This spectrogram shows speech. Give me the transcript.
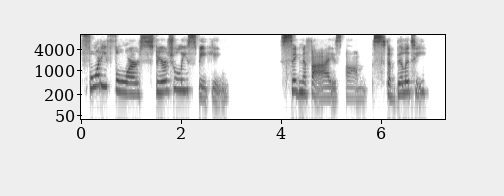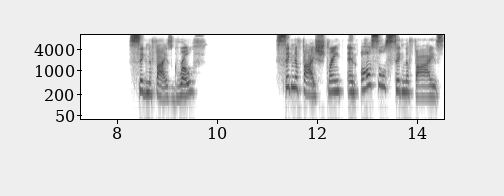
44, spiritually speaking, signifies um, stability, signifies growth, signifies strength, and also signifies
